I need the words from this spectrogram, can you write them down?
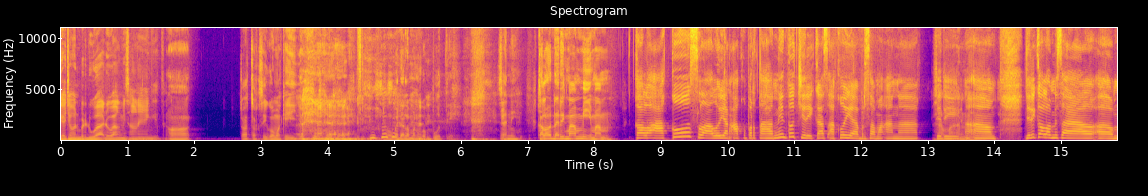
nggak cuma berdua doang misalnya gitu. Oh cocok sih gue pakai hijau. Coba dalaman gue putih. Saya nih. Kalau dari mami, mam. Kalau aku selalu yang aku pertahanin tuh ciri khas aku ya bersama anak. Jadi, em, jadi kalau misal em,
